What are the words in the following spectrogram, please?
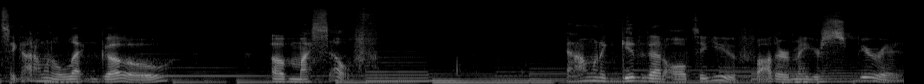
and say, God, I want to let go of myself. And I want to give that all to you. Father, may your spirit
